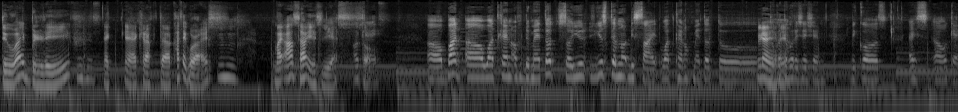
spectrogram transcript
do I believe Mm-hmm. a, a character categorized? My answer is yes. okay uh, but uh, what kind of the method? So you you still not decide what kind of method to, Yeah, to yeah, yeah. categorization. Because as uh, okay.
